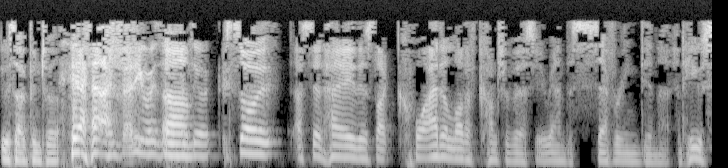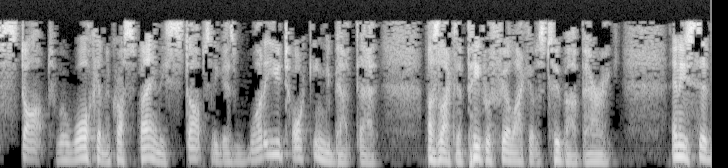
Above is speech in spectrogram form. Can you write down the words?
he was open to it. Yeah, I bet he was open Um, to it. so I said, hey, there's like quite a lot of controversy around the severing dinner. And he was stopped. We're walking across Spain. He stops and he goes, what are you talking about, Dad? I was like, the people feel like it was too barbaric. And he said,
